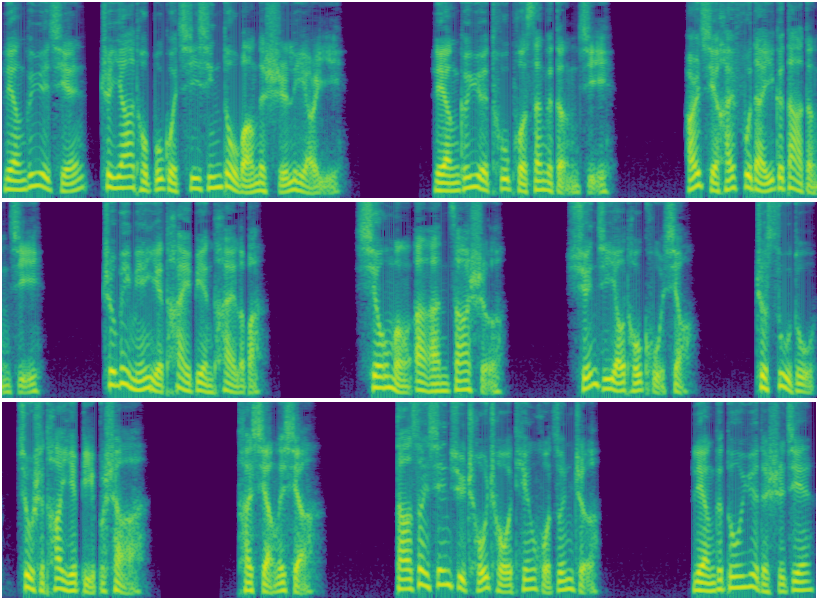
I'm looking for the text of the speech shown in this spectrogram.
两个月前这丫头不过七星斗王的实力而已，两个月突破三个等级，而且还附带一个大等级，这未免也太变态了吧？萧猛暗暗咂舌。旋即摇头苦笑，这速度就是他也比不上啊！他想了想，打算先去瞅瞅天火尊者。两个多月的时间，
